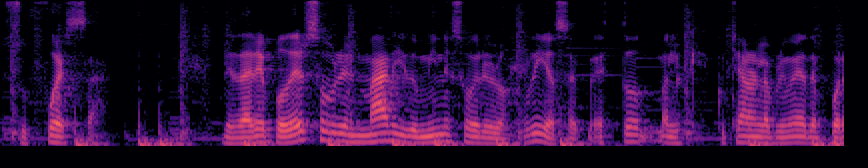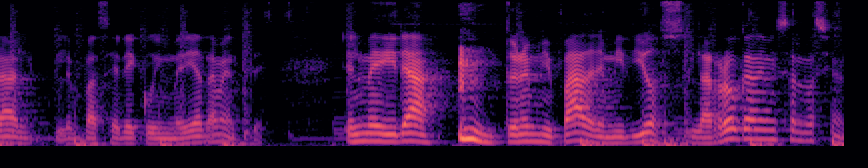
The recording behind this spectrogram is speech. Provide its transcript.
su fuerza. Le daré poder sobre el mar y domine sobre los ríos. Esto a los que escucharon la primera temporada les va a hacer eco inmediatamente. Él me dirá, tú eres mi Padre, mi Dios, la roca de mi salvación.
